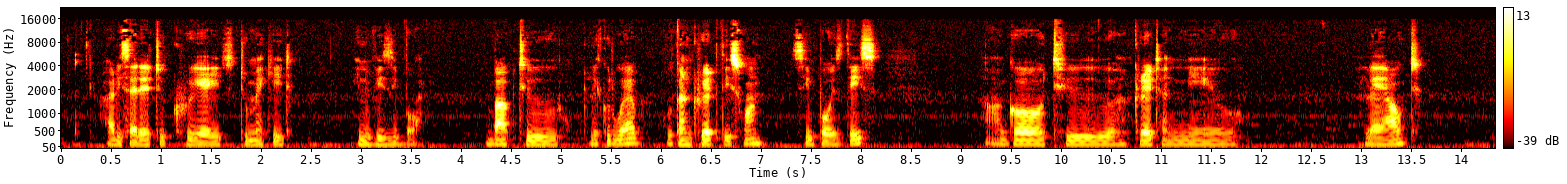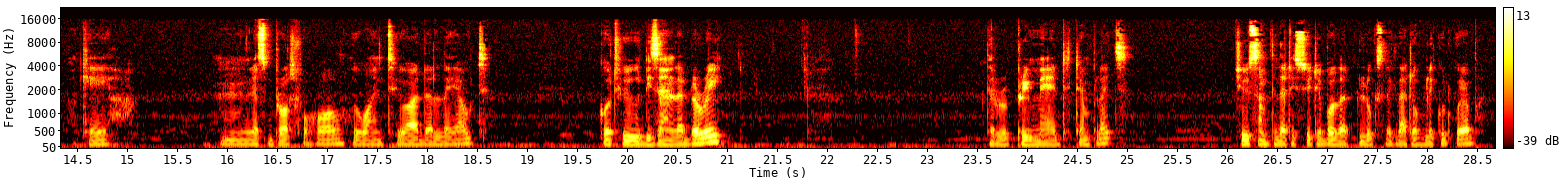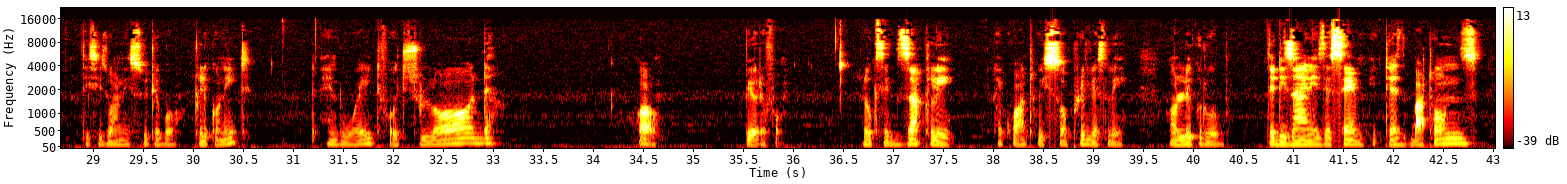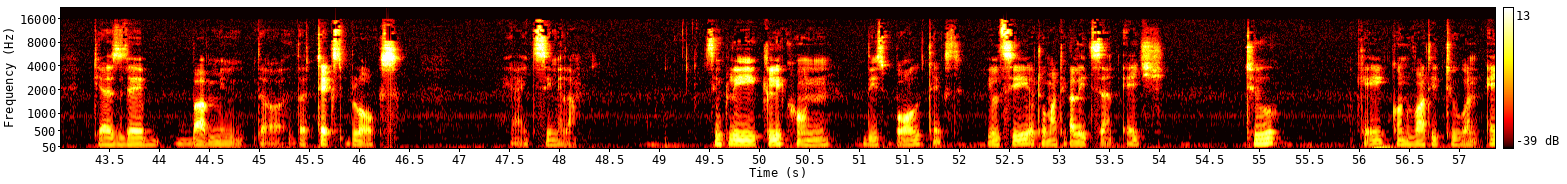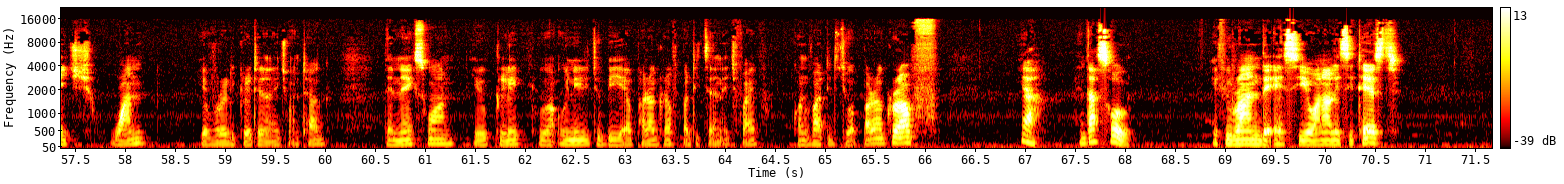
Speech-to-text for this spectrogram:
I decided to create, to make it invisible. Back to Liquid Web, we can create this one. Simple as this uh, go to create a new layout. Okay. Mm, let's browse for all. We want to add a layout. Go to design library. There are pre-made templates. Choose something that is suitable that looks like that of liquid web. This is one is suitable. Click on it and wait for it to load. Wow. Beautiful. Looks exactly like what we saw previously on Liquid Web. The design is the same. It has buttons, it has the I mean the, the text blocks. Yeah, it's similar. Simply click on this bold text. You'll see automatically it's an H2. Okay, convert it to an H1. You've already created an H1 tag. The next one, you click, we need it to be a paragraph, but it's an H5. Convert it to a paragraph. Yeah, and that's all. If you run the SEO analysis test,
